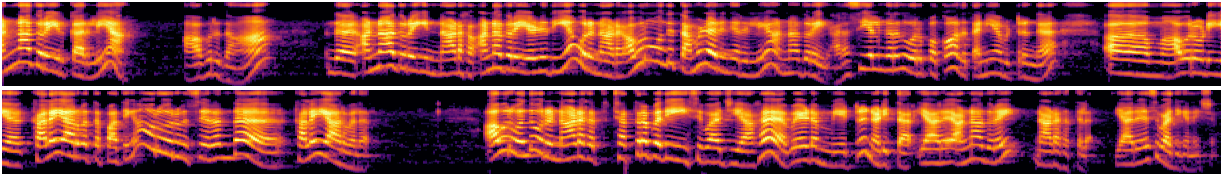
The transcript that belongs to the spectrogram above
அண்ணாதுரை இருக்கார் இல்லையா? அவர் தான் இந்த அண்ணாதுரையின் நாடகம் அண்ணாதுரை எழுதிய ஒரு நாடகம். அவரும் வந்து தமிழறிஞர் இல்லையா? அண்ணாதுரை. அரசியலுங்கிறது ஒரு பக்கம் அதை தனியாக விட்டுருங்க. அவருடைய கலை ஆர்வத்தை பார்த்திங்கன்னா அவர் ஒரு சிறந்த கலை ஆர்வலர். அவர் வந்து ஒரு நாடக சத்ரபதி சிவாஜியாக வேடம் ஏற்று நடித்தார். யார்? அண்ணாதுரை நாடகத்தில். யார்? சிவாஜி கணேசன்.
